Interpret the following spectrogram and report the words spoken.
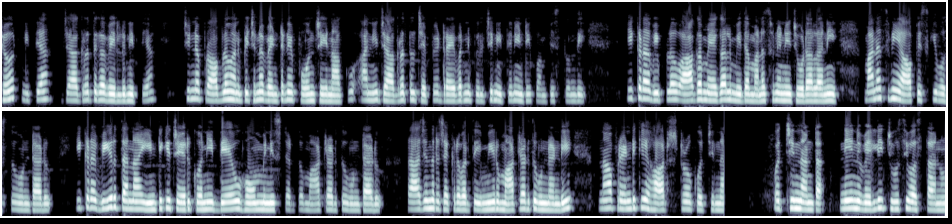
షోర్ నిత్య? జాగ్రత్తగా వెళ్ళు నిత్య. చిన్న ప్రాబ్లం అనిపించిన వెంటనే ఫోన్ చేయి నాకు అని జాగ్రత్తలు చెప్పి డ్రైవర్ని పిలిచి నిత్యని ఇంటికి పంపిస్తుంది. ఇక్కడ విప్లవ్ ఆగమేఘాల మీద మనసుని చూడాలని మనసుని ఆఫీస్కి వస్తూ ఉంటాడు. ఇక్కడ వీరు తన ఇంటికి చేరుకొని దేవ్ హోమ్ మినిస్టర్తో మాట్లాడుతూ ఉంటాడు. రాజేంద్ర చక్రవర్తి మీరు మాట్లాడుతూ ఉండండి. నా ఫ్రెండ్కి హార్ట్ స్ట్రోక్ వచ్చింద వచ్చిందంట. నేను వెళ్ళి చూసి వస్తాను.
